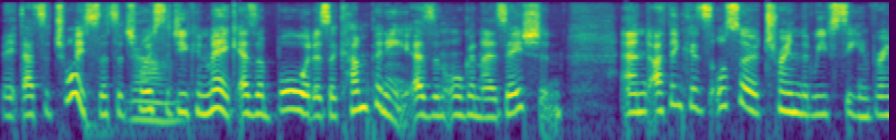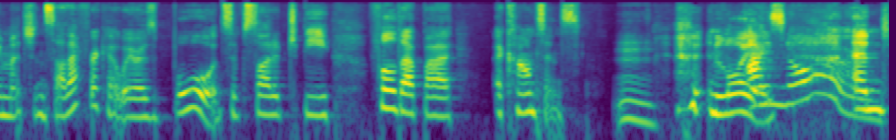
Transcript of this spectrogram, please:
that's a choice. That's a choice Yeah. that you can make as a board, as a company, as an organization. And I think it's also a trend that we've seen very much in South Africa, whereas boards have started to be filled up by accountants Mm. and lawyers. I know. And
